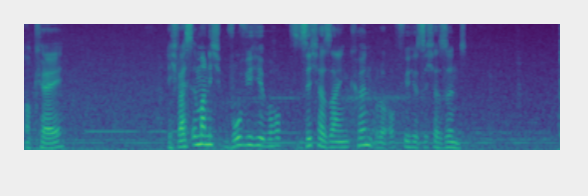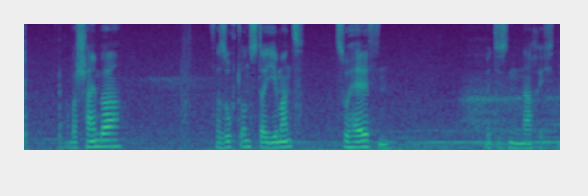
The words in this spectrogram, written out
Okay. Ich weiß immer nicht, wo wir hier überhaupt sicher sein können oder ob wir hier sicher sind. Aber scheinbar versucht uns da jemand zu helfen. Mit diesen Nachrichten.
